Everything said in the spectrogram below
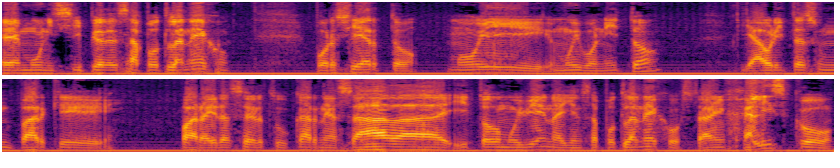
eh, municipio de Zapotlanejo. Por cierto, muy, muy bonito. Ya ahorita es un parque para ir a hacer tu carne asada y todo muy bien ahí en Zapotlanejo. Está en Jalisco.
